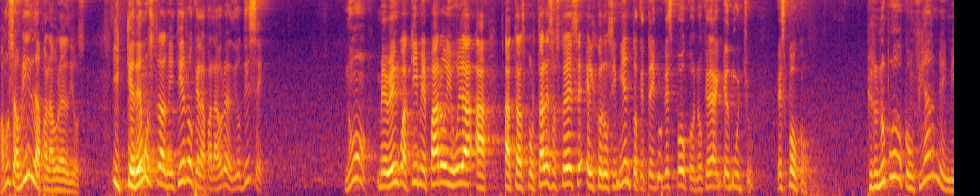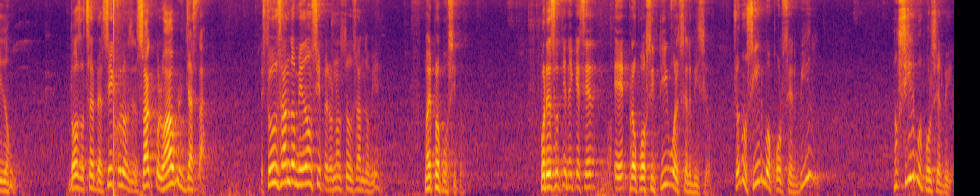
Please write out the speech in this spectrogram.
Vamos a abrir la palabra de Dios. Y queremos transmitir lo que la palabra de Dios dice. No, me vengo aquí, me paro y voy a, transportarles a ustedes el conocimiento que tengo, que es poco, no crean que es mucho, es poco. Pero no puedo confiarme en mi don. Dos o tres versículos, lo saco, lo abro y ya está. Estoy usando mi don, sí, pero no estoy usando bien. No hay propósito. Por eso tiene que ser eh, propositivo el servicio. Yo no sirvo por servir. No sirvo por servir.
